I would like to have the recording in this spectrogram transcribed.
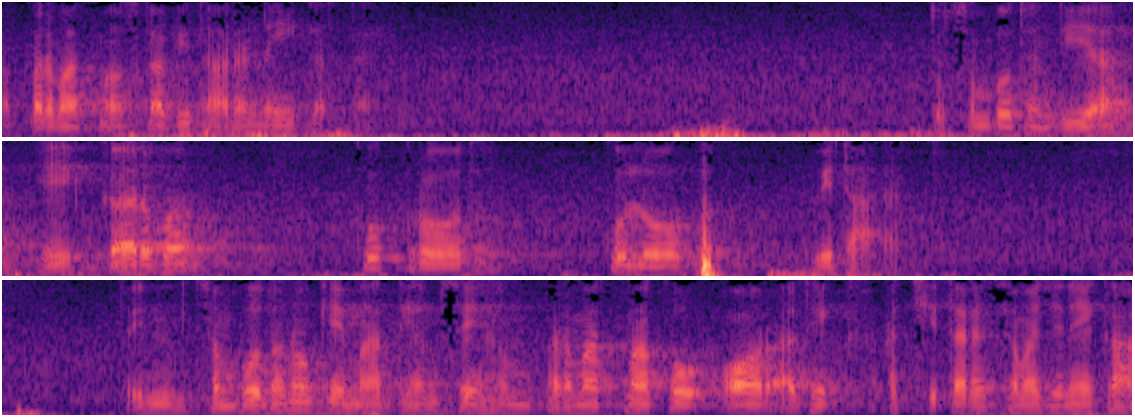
और परमात्मा उसका विदारण नहीं करता है। तो संबोधन दिया एक गर्व कुक्रोध कुलोभ विदारक। तो इन संबोधनों के माध्यम से हम परमात्मा को और अधिक अच्छी तरह समझने का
